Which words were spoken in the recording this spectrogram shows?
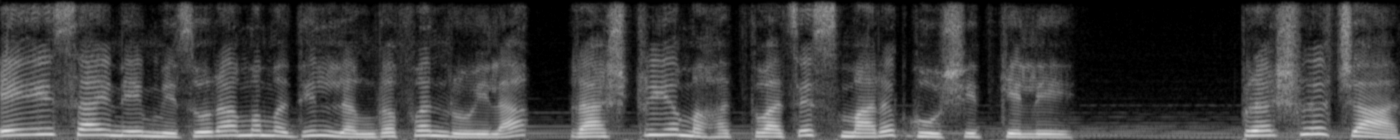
एएसआयने मिझोराममधील लंगफन रुईला राष्ट्रीय महत्त्वाचे स्मारक घोषित केले. प्रश्न चार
